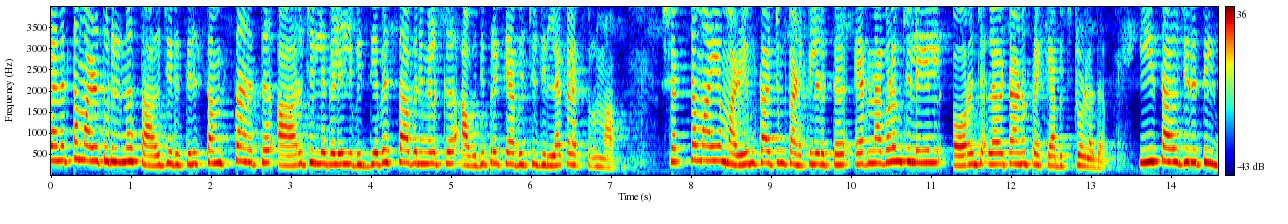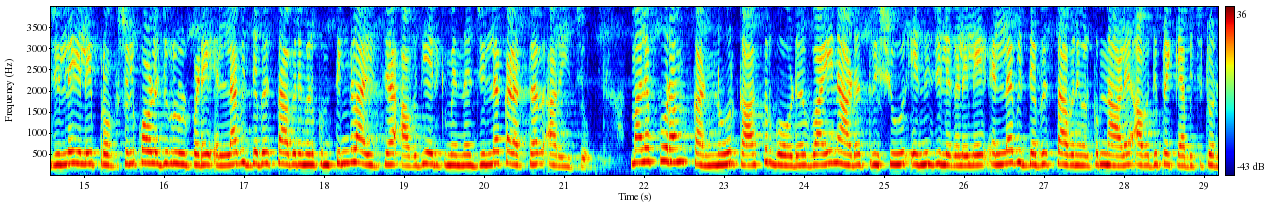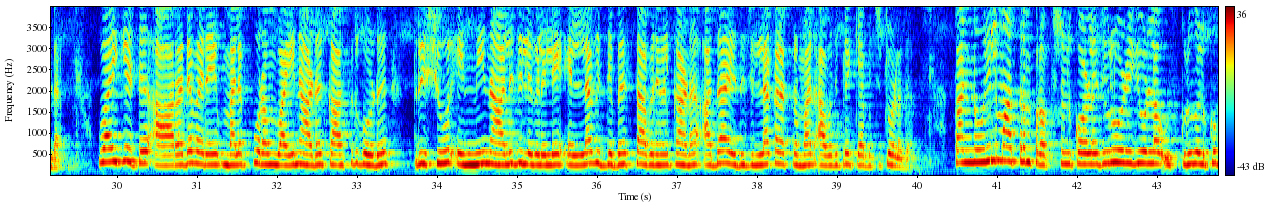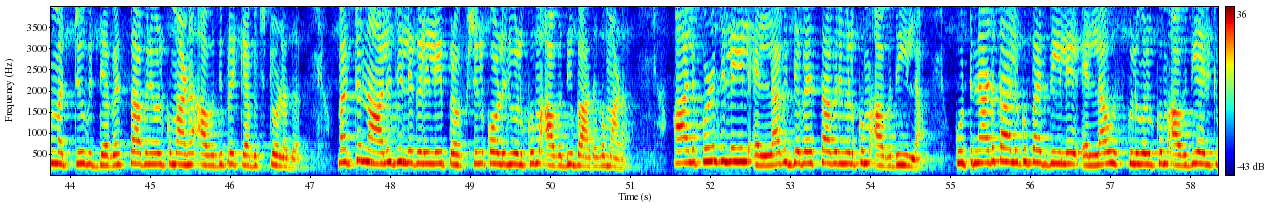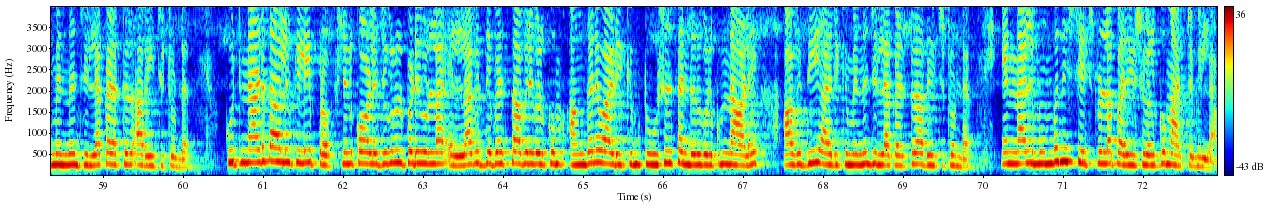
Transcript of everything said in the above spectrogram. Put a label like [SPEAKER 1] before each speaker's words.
[SPEAKER 1] കനത്ത മഴ തുടരുന്ന സാഹചര്യത്തിൽ സംസ്ഥാനത്ത് ആറ് ജില്ലകളിൽ വിദ്യാഭ്യാസ സ്ഥാപനങ്ങൾക്ക് അവധി പ്രഖ്യാപിച്ചു ജില്ലാ കളക്ടർമാർ. ശക്തമായ മഴയും കാറ്റും കണക്കിലെടുത്ത് എറണാകുളം ജില്ലയിൽ ഓറഞ്ച് അലേർട്ടാണ് പ്രഖ്യാപിച്ചിട്ടുള്ളത്. ഈ സാഹചര്യത്തിൽ ജില്ലയിലെ പ്രൊഫഷണൽ കോളേജുകൾ ഉൾപ്പെടെ എല്ലാ വിദ്യാഭ്യാസ സ്ഥാപനങ്ങൾക്കും തിങ്കളാഴ്ച അവധിയായിരിക്കുമെന്ന് ജില്ലാ കളക്ടർ അറിയിച്ചു. മലപ്പുറം കണ്ണൂർ കാസർഗോഡ് വയനാട് തൃശൂർ എന്നീ ജില്ലകളിലെ എല്ലാ വിദ്യാഭ്യാസ സ്ഥാപനങ്ങൾക്കും നാളെ അവധി പ്രഖ്യാപിച്ചിട്ടുണ്ട്. വൈകിട്ട് ആറര വരെ മലപ്പുറം വയനാട് കാസർഗോഡ് തൃശൂർ എന്നീ നാല് ജില്ലകളിലെ എല്ലാ വിദ്യാഭ്യാസ സ്ഥാപനങ്ങൾക്കാണ് അതായത് ജില്ലാ കളക്ടർമാർ അവധി പ്രഖ്യാപിച്ചിട്ടുള്ളത്. കണ്ണൂരിൽ മാത്രം പ്രൊഫഷണൽ കോളേജുകൾ ഒഴികെയുള്ള സ്കൂളുകൾക്കും മറ്റു വിദ്യാഭ്യാസ സ്ഥാപനങ്ങൾക്കുമാണ് അവധി പ്രഖ്യാപിച്ചിട്ടുള്ളത്. മറ്റു നാല് ജില്ലകളിലെ പ്രൊഫഷണൽ കോളേജുകൾക്കും അവധി ബാധകമാണ്. ആലപ്പുഴ ജില്ലയിൽ എല്ലാ വിദ്യാഭ്യാസ സ്ഥാപനങ്ങൾക്കും അവധിയില്ല. കുട്ടനാട് താലൂക്ക് പരിധിയിലെ എല്ലാ സ്കൂളുകൾക്കും അവധിയായിരിക്കുമെന്ന് ജില്ലാ കളക്ടർ അറിയിച്ചിട്ടുണ്ട്. കുട്ടനാട് താലൂക്കിലെ പ്രൊഫഷണൽ കോളേജുകൾ ഉൾപ്പെടെയുള്ള എല്ലാ വിദ്യാഭ്യാസ സ്ഥാപനങ്ങൾക്കും അംഗനവാടിക്കും ട്യൂഷൻ സെന്ററുകൾക്കും നാളെ അവധി ആയിരിക്കുമെന്ന് ജില്ലാ കളക്ടർ അറിയിച്ചിട്ടുണ്ട്. എന്നാൽ മുമ്പ് നിശ്ചയിച്ചിട്ടുള്ള പരീക്ഷകൾക്ക് മാറ്റമില്ല.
